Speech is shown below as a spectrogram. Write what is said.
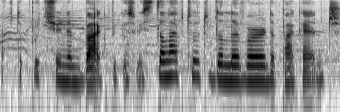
I have to put you in the back because we still have to, to deliver the package.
